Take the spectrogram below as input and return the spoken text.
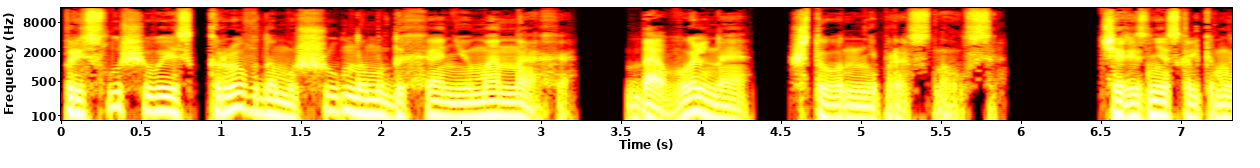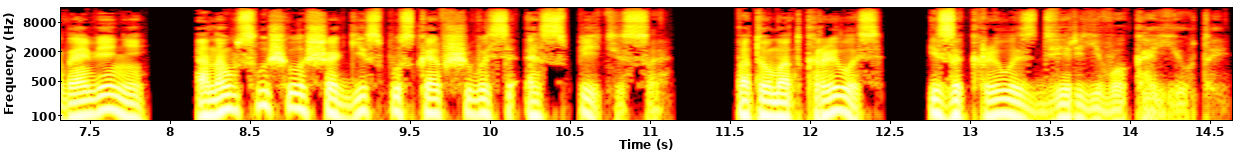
прислушиваясь к ровному шумному дыханию монаха, довольная, что он не проснулся. Через несколько мгновений она услышала шаги спускавшегося Аспетиса, потом открылась и закрылась дверь его каюты.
